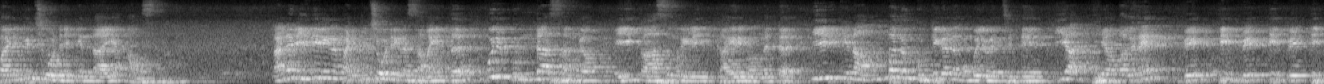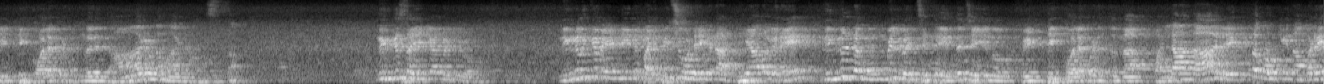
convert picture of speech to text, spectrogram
പഠിപ്പിച്ചുകൊണ്ടിരിക്കുന്നതായ അവസ്ഥ. നല്ല രീതിയിൽ ഇങ്ങനെ പഠിപ്പിച്ചുകൊണ്ടിരുന്ന സമയത്ത് ഒരു ഗുണ്ടാ സംഘം ഈ ക്ലാസ് മുറിയിലേക്ക് കയറി വന്നിട്ട് ഈ ഇരിക്കുന്ന അമ്പത് കുട്ടികളുടെ മുമ്പിൽ വെച്ചിട്ട് ഈ അധ്യാപകനെ വെട്ടി വെട്ടി വെട്ടി വെട്ടി കൊലപ്പെടുത്തുന്ന ഒരു ദാരുണമായ അവസ്ഥ. നിങ്ങൾക്ക് സഹിക്കാൻ പറ്റുമോ നിങ്ങൾക്ക് വേണ്ടിയിട്ട് പഠിപ്പിച്ചുകൊണ്ടിരിക്കുന്ന അധ്യാപകനെ നിങ്ങളുടെ മുമ്പിൽ വെച്ചിട്ട് എന്ത് ചെയ്യുന്നു? വെട്ടി കൊലപ്പെടുത്തുന്ന വല്ലാത്ത ആ രക്തമൊക്കെ നമ്മുടെ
